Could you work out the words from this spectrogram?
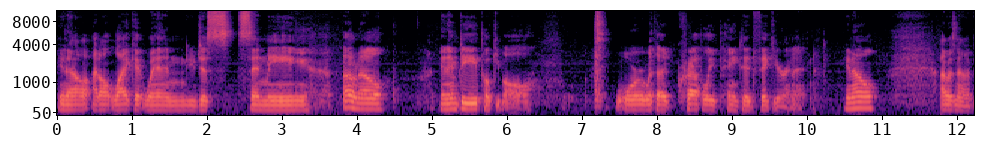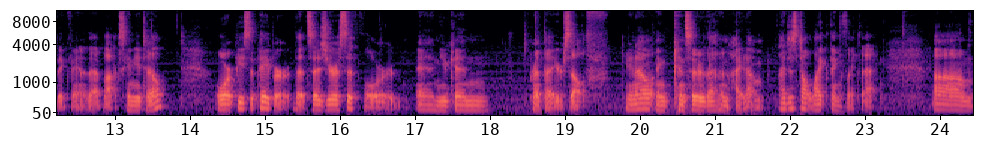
You know, I don't like it when you just send me, I don't know, an empty Pokeball or with a crappily painted figure in it. You know, I was not a big fan of that box, can you tell? Or a piece of paper that says you're a Sith Lord and you can print that yourself, you know, and consider that an item. I just don't like things like that. Um,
